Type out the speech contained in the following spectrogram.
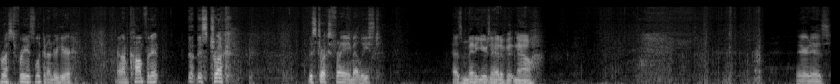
rust-free it's looking under here. And I'm confident that this truck, this truck's frame at least, has many years ahead of it now. There it is.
